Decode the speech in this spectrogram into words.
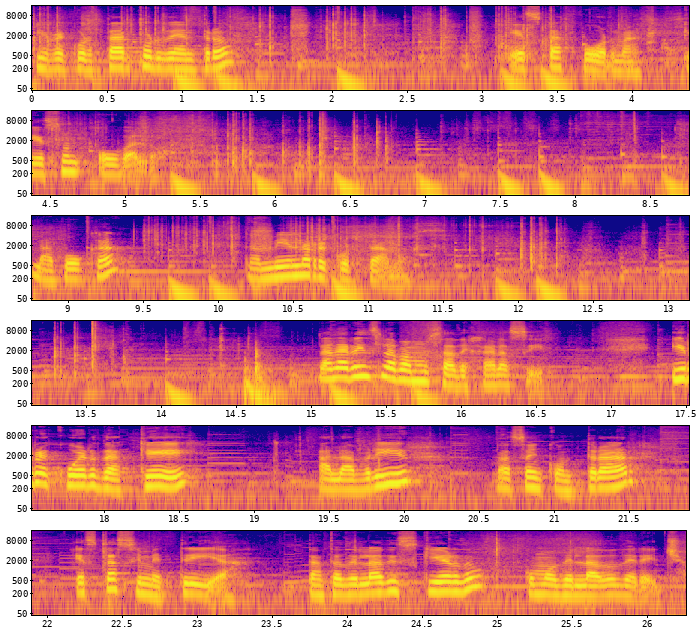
y recortar por dentro esta forma, que es un óvalo. La boca también la recortamos. La nariz la vamos a dejar así. Y recuerda que al abrir vas a encontrar esta simetría, tanto del lado izquierdo como del lado derecho.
